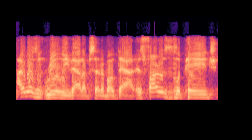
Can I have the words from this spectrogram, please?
I wasn't really that upset about that. As far as LePage,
